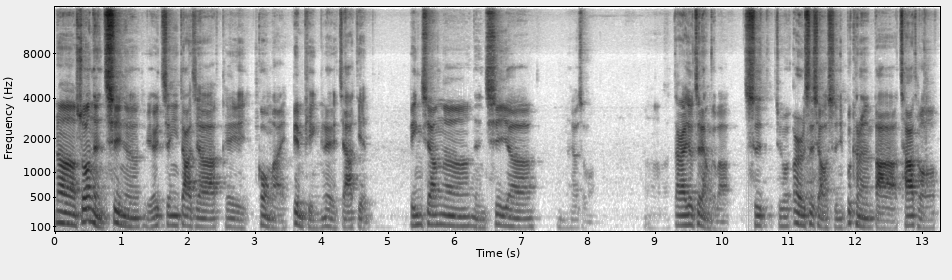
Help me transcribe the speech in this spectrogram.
那说到冷气呢，也会建议大家可以购买变频类的家电，冰箱啊、冷气啊，嗯，还有什么？呃，大概就这两个吧。吃就二十四小时，你不可能把插头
